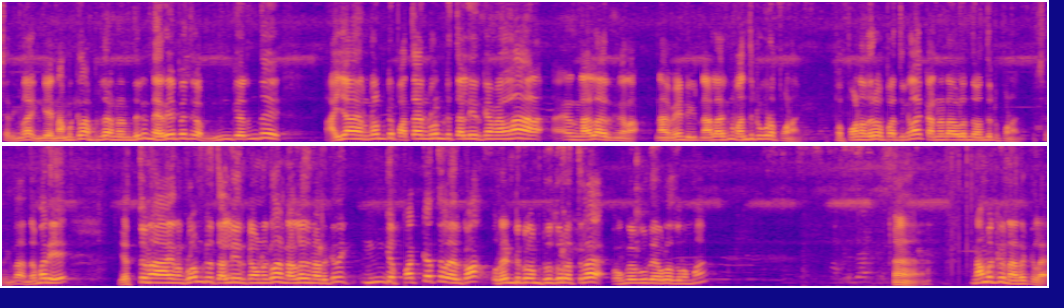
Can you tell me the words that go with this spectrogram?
சரிங்களா? இங்கே நமக்கெல்லாம் அப்படி தான் நடந்துக்கு நிறைய பேர்த்துக்கு இங்கேருந்து ஐயாயிரம் கிலோமீட்டர் பத்தாயிரம் கிலோமீட்டர் தள்ளி இருக்கவங்கலாம் எனக்கு நல்லா இருக்குங்கிறான் நான் வேண்டிக்கிட்டு நல்லா இருக்குன்னு வந்துட்டு கூட போனாங்க. இப்போ போன தடவை பார்த்தீங்களா கன்னடாவிலேருந்து வந்துட்டு போனாங்க. சரிங்களா? அந்த மாதிரி எத்தனை ஆயிரம் கிலோமீட்டர் தள்ளி இருக்கவனுக்குலாம் நல்லது நடக்குது. இங்கே பக்கத்தில் இருக்கோம். ரெண்டு கிலோமீட்டர் தூரத்தில். உங்கள் ஊர் எவ்வளோ தூரமா? ஆ நமக்கு நடக்கலை.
